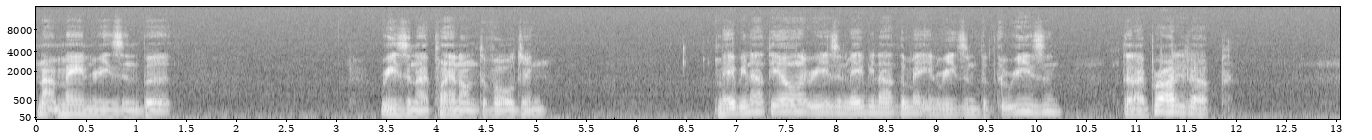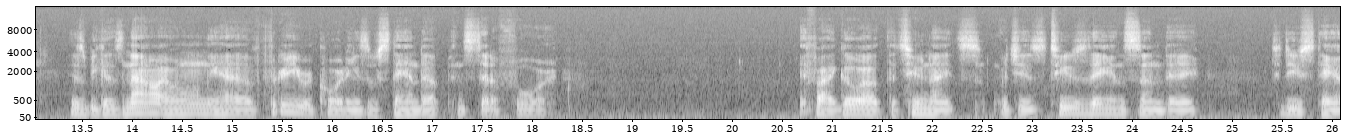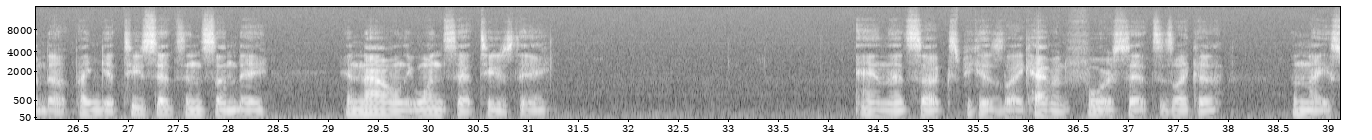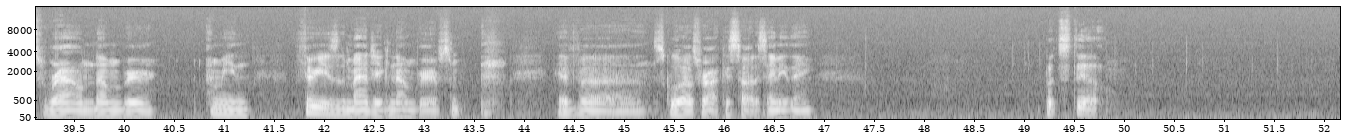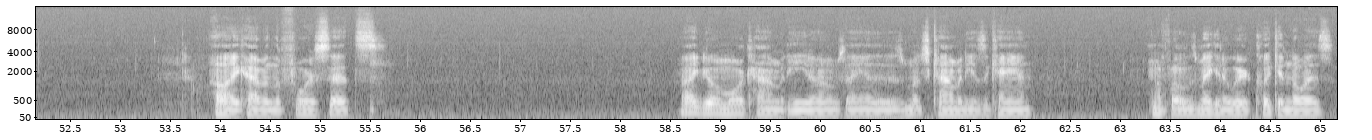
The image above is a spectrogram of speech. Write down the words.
not main reason, but reason I plan on divulging. Maybe not the only reason, maybe not the main reason, but the reason that I brought it up is because now I only have three recordings of stand up instead of four. If I go out the two nights, which is Tuesday and Sunday, to do stand up, I can get two sets in Sunday and now only one set Tuesday. And that sucks because like having four sets is like a a nice round number. I mean, three is the magic number if if uh, Schoolhouse Rock has taught us anything. But still, I like having the four sets. I like doing more comedy, you know what I'm saying? As much comedy as I can. My phone's making a weird clicking noise.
